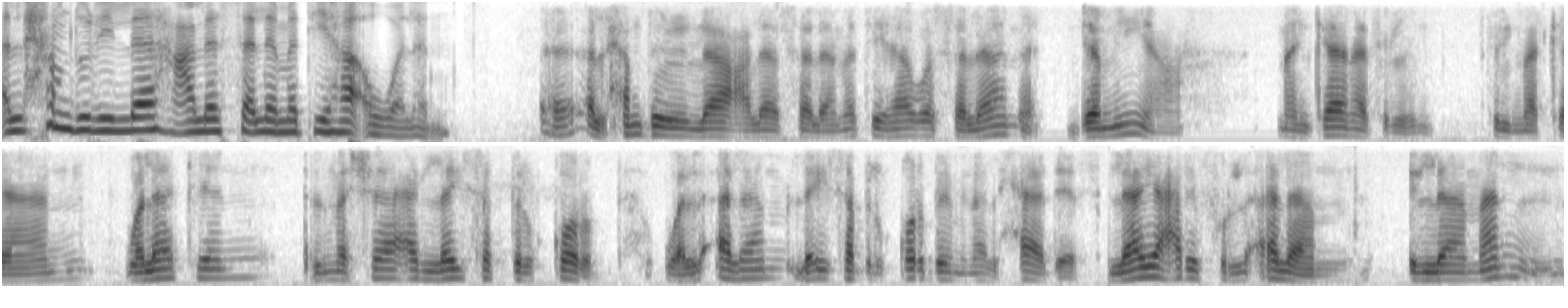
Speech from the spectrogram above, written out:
الحمد لله على سلامتها أولا. أه، الحمد لله على سلامتها وسلامة جميع من كان في في المكان ولكن المشاعر ليست بالقرب والألم ليس بالقرب من الحادث. لا يعرف الألم إلا من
